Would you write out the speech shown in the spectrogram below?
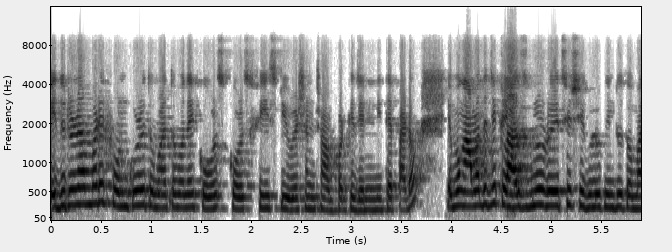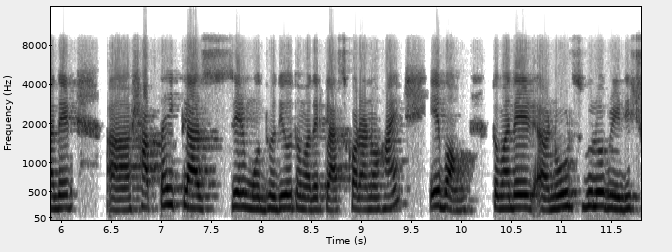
এই দুটো নম্বরে ফোন করে তোমরা তোমাদের কোর্স কোর্স ফিস ডিউরেশন সম্পর্কে জেনে নিতে পারো। এবং আমাদের যে ক্লাসগুলো রয়েছে, সেগুলো কিন্তু তোমাদের সাপ্তাহিক ক্লাসের মধ্য দিয়েও তোমাদের ক্লাস করানো হয় এবং তোমাদের নোটসগুলো নির্দিষ্ট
